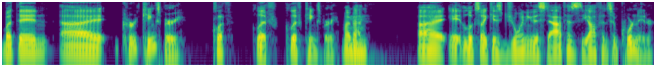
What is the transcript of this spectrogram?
But then uh, Kurt Kingsbury, Cliff. Cliff, Cliff Kingsbury, my Mm-hmm. bad. Uh, it looks like is joining the staff as the offensive coordinator.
